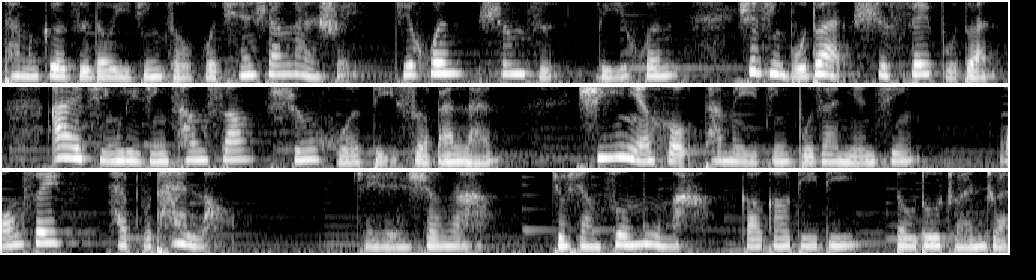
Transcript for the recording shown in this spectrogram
他们各自都已经走过千山万水，结婚、生子、离婚，事情不断，是非不断，爱情历经沧桑，生活底色斑斓。十一年后，他们已经不再年轻，王菲还不太老。这人生啊，就像坐木马，高高低低，兜兜转转，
